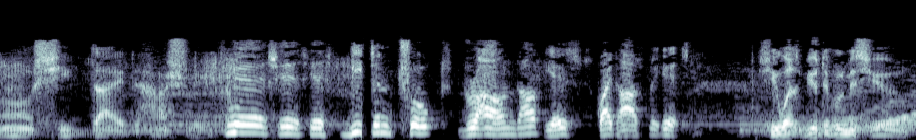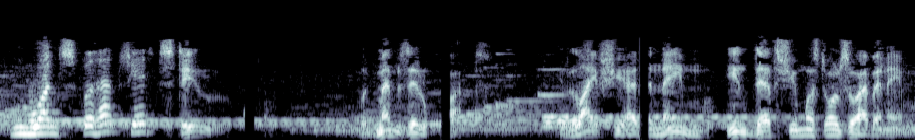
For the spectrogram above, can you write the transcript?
Oh, she died harshly. Yes, yes, yes. Beaten, choked, drowned. Oh, yes, quite harshly, yes. She was beautiful, monsieur. Once, perhaps, yes. Still. But Mademoiselle what? In life she had a name. In death she must also have a name.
